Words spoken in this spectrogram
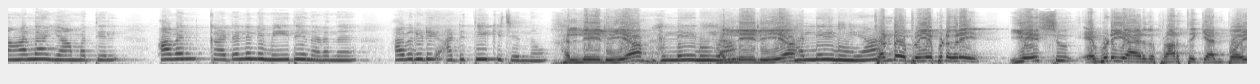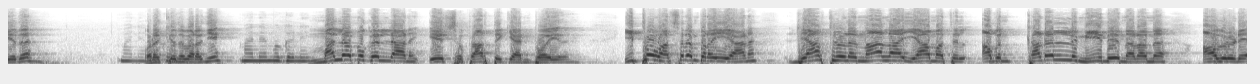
നാലാം യാമത്തിൽ അവൻ കടലിന് മീതെ നടന്ന് അവരുടെ അടുത്തേക്ക് ചെന്നു. കണ്ടോ പ്രിയപ്പെട്ടവരെ യേശു എവിടെയായിരുന്നു പ്രാർത്ഥിക്കാൻ പോയത്? ഉറക്കെന്ന് പറഞ്ഞ് മലമുകളിലാണ് യേശു പ്രാർത്ഥിക്കാൻ പോയത്. ഇപ്പൊ വസനം പറയുകയാണ് രാത്രിയുടെ നാലാം യാമത്തിൽ അവൻ കടലിന് മീതെ നടന്ന് അവരുടെ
